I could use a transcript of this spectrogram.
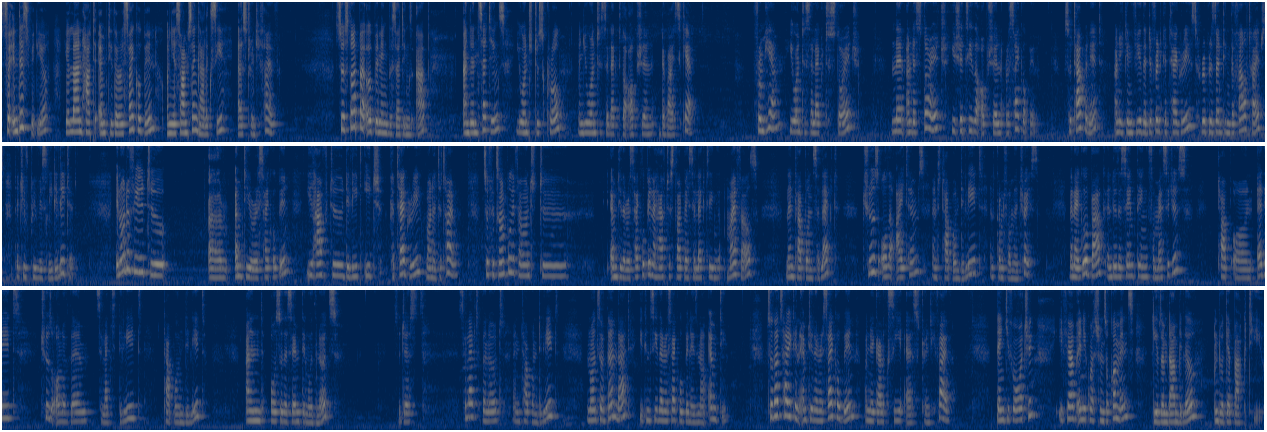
So in this video, you'll learn how to empty the recycle bin on your Samsung Galaxy S25. So start by opening the settings app and in settings, you want to scroll and you want to select the option device care. From here, you want to select storage and then under storage, you should see the option recycle bin. So tap on it and you can view the different categories representing the file types that you've previously deleted. In order for you to uh, empty your recycle bin, you have to delete each category one at a time. So for example, if I want to empty the recycle bin, I have to start by selecting my files, then tap on select, choose all the items and tap on delete and confirm the choice. Then I go back and do the same thing for messages, tap on edit, choose all of them, select delete, tap on delete, and also the same thing with notes. So just select the note and tap on delete. And once I've done that, you can see the recycle bin is now empty. So that's how you can empty the recycle bin on your Galaxy S25. Thank you for watching. If you have any questions or comments, leave them down below and we'll get back to you.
